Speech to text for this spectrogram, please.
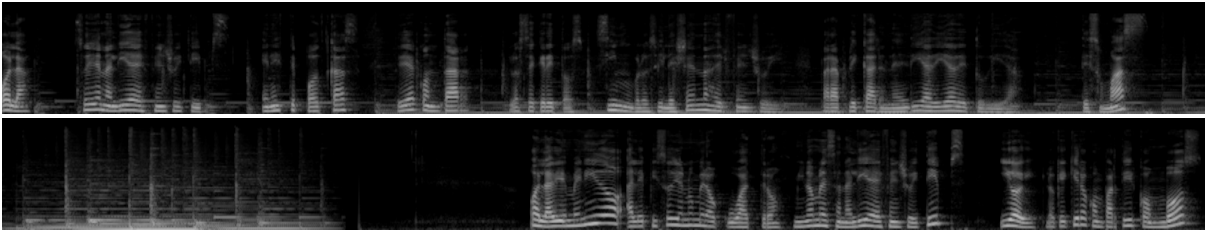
Hola, soy Analía de Feng Shui Tips. En este podcast te voy a contar los secretos, símbolos y leyendas del Feng Shui para aplicar en el día a día de tu vida. ¿Te sumás? Hola, bienvenido al episodio número 4. Mi nombre es Analía de Feng Shui Tips y hoy lo que quiero compartir con vos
